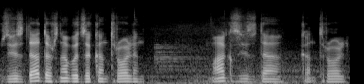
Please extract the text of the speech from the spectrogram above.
Звезда должна быть законтролен. Маг звезда, контроль.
